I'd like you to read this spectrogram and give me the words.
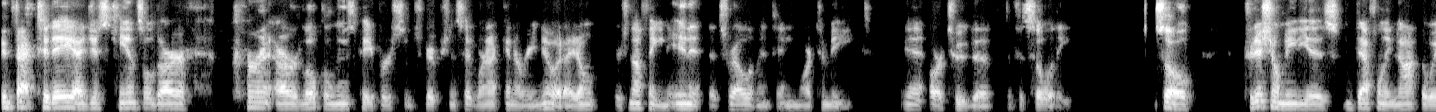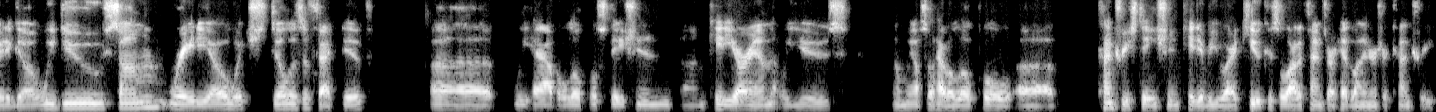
in fact, today I just canceled our current our local newspaper subscription said we're not going to renew it. I don't there's nothing in it that's relevant anymore to me eh, or to the, the facility. So traditional media is definitely not the way to go. We do some radio which still is effective. Uh, we have a local station um, kdrm that we use and we also have a local uh, country station kwiq because a lot of times our headliners are country.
